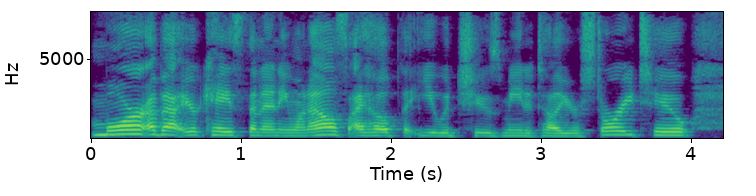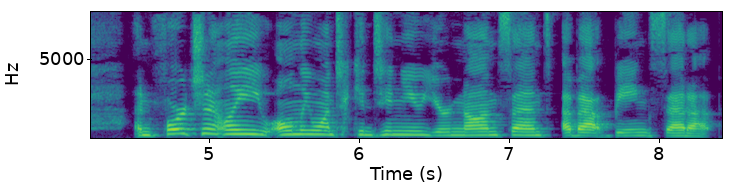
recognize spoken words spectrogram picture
more about your case than anyone else, I hope that you would choose me to tell your story to. Unfortunately, you only want to continue your nonsense about being set up.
